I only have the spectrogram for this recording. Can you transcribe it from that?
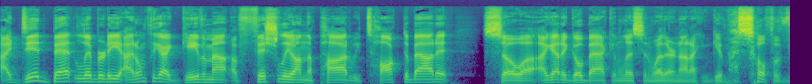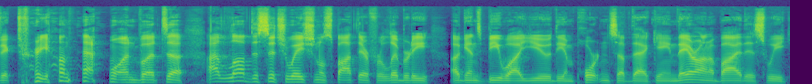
I did bet Liberty. I don't think I gave him out officially on the pod. We talked about it. So uh, I got to go back and listen whether or not I can give myself a victory on that one. But uh, I love the situational spot there for Liberty against BYU, the importance of that game. They are on a bye this week.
